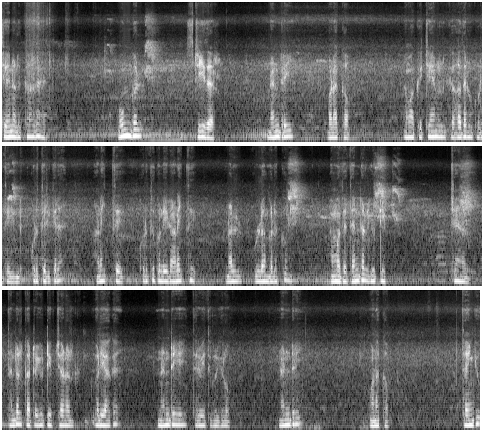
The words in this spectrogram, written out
சேனலுக்காக உங்கள் ஸ்ரீதர். நன்றி வணக்கம். நமக்கு சேனலுக்கு ஆதரவு கொடுத்து கொடுத்திருக்கிற அனைத்து கொடுத்து கொண்டிருக்கிற அனைத்து நல் உள்ளங்களுக்கும் நமது தென்றல் யூடியூப் சேனல் தென்றல் காற்று யூடியூப் சேனல் வழியாக நன்றியை தெரிவித்துக் கொள்கிறோம். நன்றி வணக்கம். தேங்க்யூ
